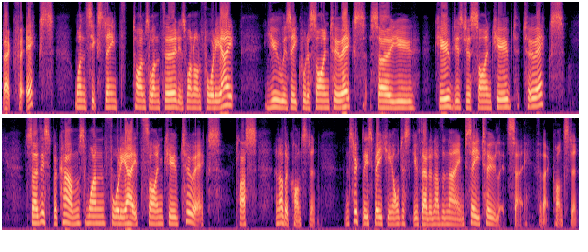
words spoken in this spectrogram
back for x. 1 16th times 1 third is 1 on 48. u is equal to sine 2x, so u cubed is just sine cubed 2x. So this becomes 1 48th sine cubed 2x plus another constant. And strictly speaking, I'll just give that another name, C2, let's say, for that constant.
